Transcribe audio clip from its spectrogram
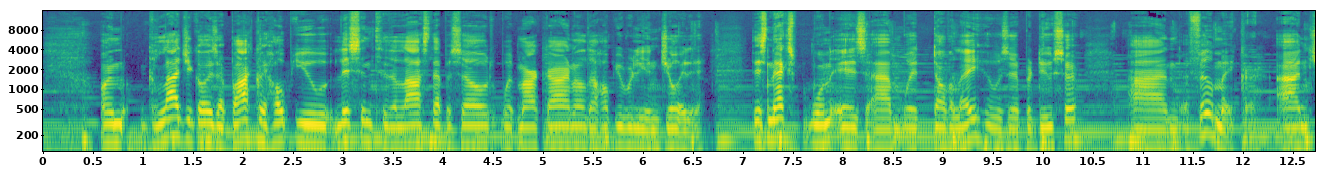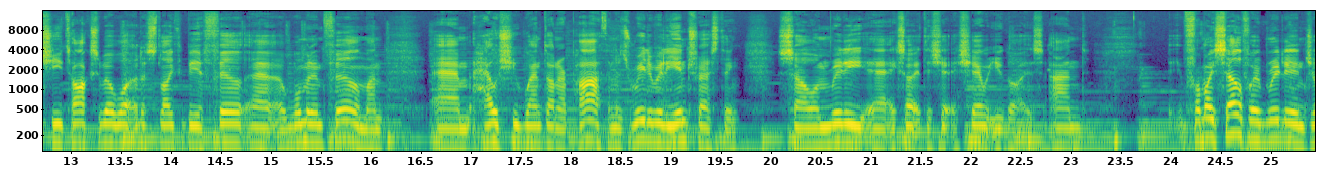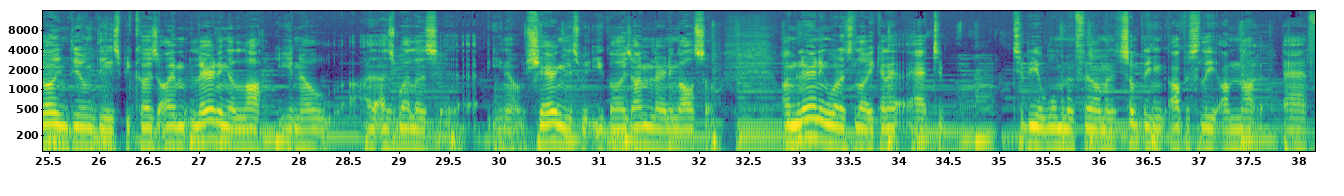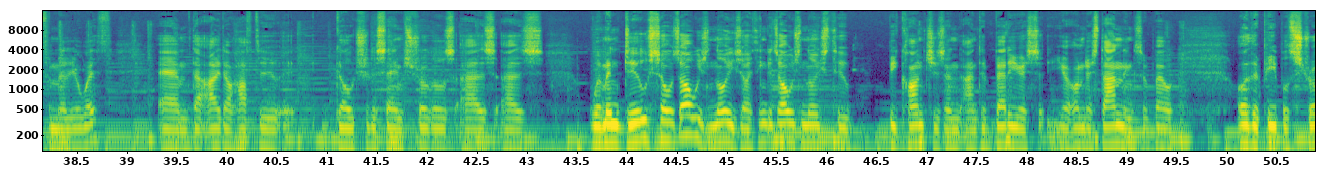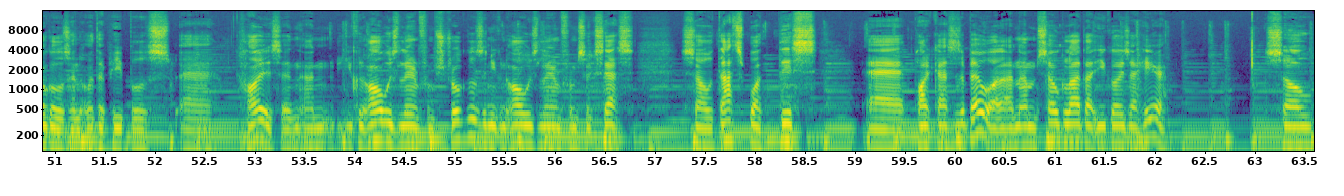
I'm glad you guys are back. I hope you listened to the last episode with Mark Arnold. I hope you really enjoyed it. This next one is um, with Davile, who is a producer and a filmmaker, and she talks about what it's like to be a, fil- uh, a woman in film and um, how she went on her path, and it's really, really interesting. So I'm really uh, excited to sh- share with you guys. And for myself, I'm really enjoying doing these because I'm learning a lot, you know, as well as, uh, you know, sharing this with you guys. I'm learning also. I'm learning what it's like and uh, to to be a woman in film, and it's something obviously I'm not uh, familiar with. Um, that I don't have to uh, go through the same struggles as as women do. So it's always nice. I think it's always nice to be conscious and, and to better your your understandings about other people's struggles and other people's uh, highs. And, and you can always learn from struggles and you can always learn from success. So that's what this uh, podcast is about and I'm so glad that you guys are here. So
